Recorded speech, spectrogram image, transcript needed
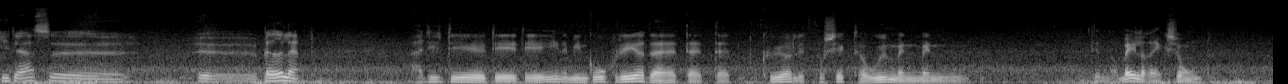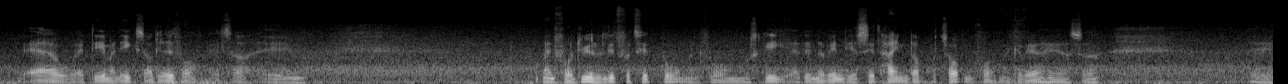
i deres øh, øh, badeland? Ja, det, det, det, det er en af mine gode kolleger, der, der, der kører lidt projekt herude, men, men den normale reaktion er jo, at det er man ikke så glad for. Altså, øh, man får dyrene lidt for tæt på. Man får måske, er det nødvendigt at sætte hegnet op på toppen, for at man kan være her. Så, øh,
